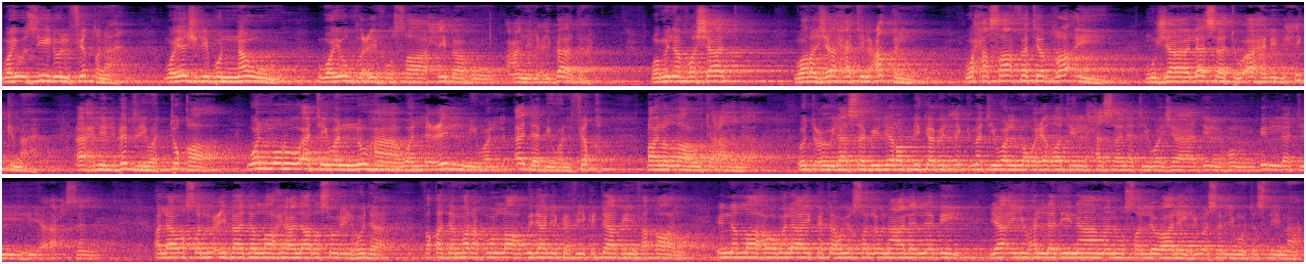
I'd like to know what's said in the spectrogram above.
ويزيل الفطنة ويجلب النوم ويضعف صاحبه عن العبادة. ومن الرشاد ورجاحة العقل وحصافة الرأي مجالسة أهل الحكمة أهل البر والتقى والمروءة والنهى والعلم والأدب والفقه. قال الله تعالى ادع إلى سبيل ربك بالحكمة والموعظة الحسنة وجادلهم بالتي هي أحسن. ألا وصلوا عباد الله على رسول الهدى. فقد أمركم الله بذلك في كتابه فقال إن الله وملائكته يصلون على النبي يا أيها الذين آمنوا صلوا عليه وسلموا تسليما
